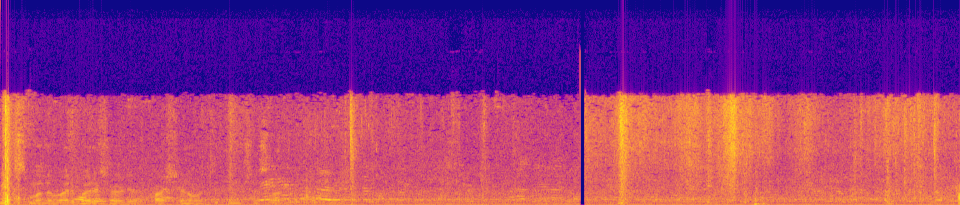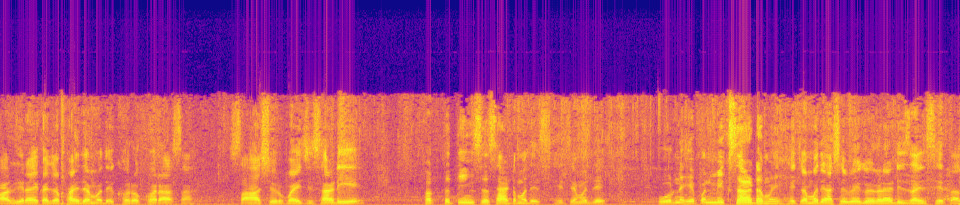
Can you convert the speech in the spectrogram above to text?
मिक्समध्ये भारी भारी साडी आहे पाचशे नव्वदची तीनशे साठ. रुपये हा गिरायकाच्या फायद्यामध्ये खरोखर असा. सहाशे रुपयाची साडी आहे. फक्त तीनशे साठमध्येच ह्याच्यामध्ये पूर्ण हे पण मिक्स आयटम आहे. ह्याच्यामध्ये असे वेगवेगळ्या डिझाईन्स येतात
